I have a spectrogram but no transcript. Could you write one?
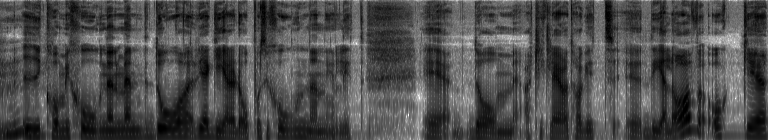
Mhm. i kommissionen men då reagerade oppositionen enligt de artiklar jag har tagit eh, del av. Och, eh,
